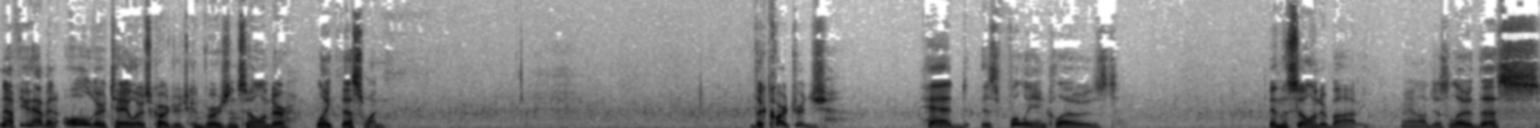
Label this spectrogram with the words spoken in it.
Now if you have an older Taylor's cartridge conversion cylinder, like this one, the cartridge head is fully enclosed in the cylinder body. And I'll just load this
